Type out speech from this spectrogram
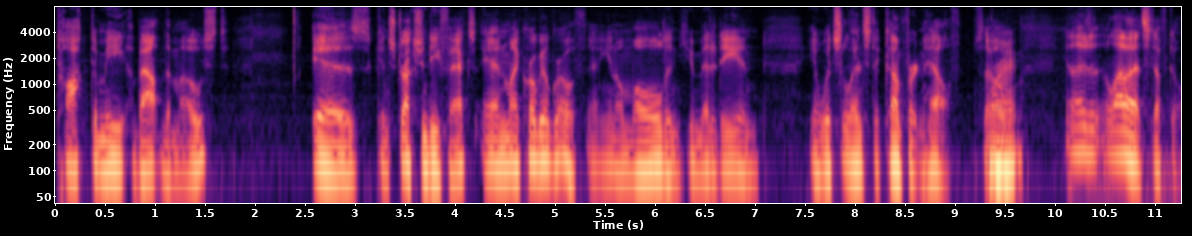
talk to me about the most is construction defects and microbial growth you know mold and humidity and you know which lends to comfort and health so Right. you know, there's a lot of that stuff going.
